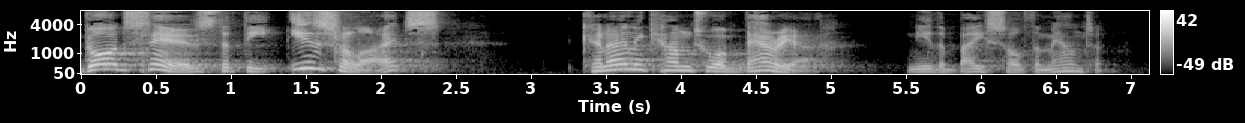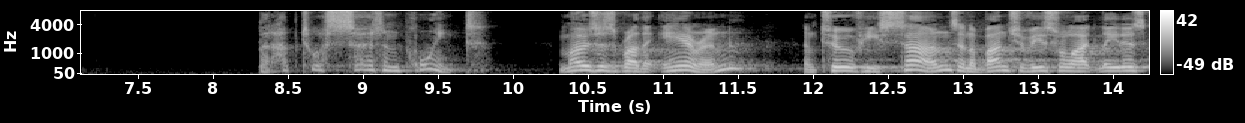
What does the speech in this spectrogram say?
God says that the Israelites can only come to a barrier near the base of the mountain. But up to a certain point, Moses' brother Aaron and two of his sons and a bunch of Israelite leaders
